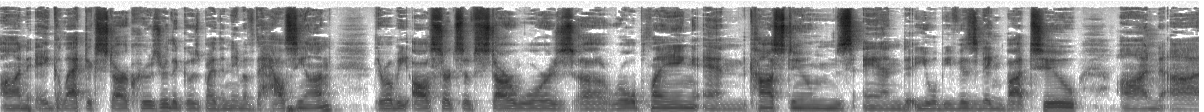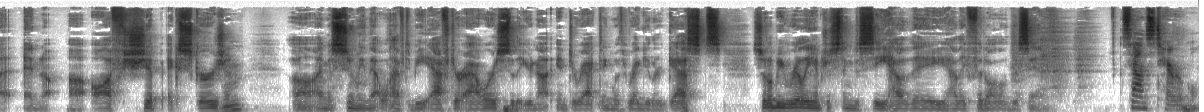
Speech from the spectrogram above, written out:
on a galactic star cruiser that goes by the name of the Halcyon. There will be all sorts of Star Wars uh, role playing and costumes, and you will be visiting Batuu on uh, an uh, off ship excursion. Uh, I'm assuming that will have to be after hours so that you're not interacting with regular guests. So it'll be really interesting to see how they how they fit all of this in. Sounds terrible.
